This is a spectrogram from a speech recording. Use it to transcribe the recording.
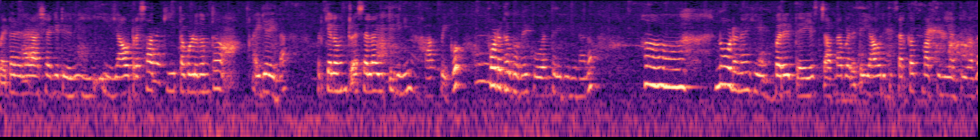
ಬೆಡ್ಡಲ್ಲೆಲ್ಲ ರಾಶಿ ಆಗಿಟ್ಟಿದ್ದೀನಿ ಯಾವ ಡ್ರೆಸ್ ಹಾಕಿ ತಗೊಳ್ಳೋದು ಅಂತ ಐಡಿಯಾ ಇಲ್ಲ. ಬಟ್ ಕೆಲವೊಂದು ಡ್ರೆಸ್ ಎಲ್ಲ ಇಟ್ಟಿದ್ದೀನಿ ಹಾಕಬೇಕು. ಫೋಟೋ ತಗೋಬೇಕು ಅಂತ ಇದ್ದೀನಿ ನಾನು. ನೋಡೋಣ ಹೇಗೆ ಬರುತ್ತೆ, ಎಷ್ಟು ಚಂದ ಬರುತ್ತೆ, ಯಾವ ರೀತಿ ಸರ್ಕಸ್ ಮಾಡ್ತೀನಿ ಅಂತ ಇವಾಗ.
